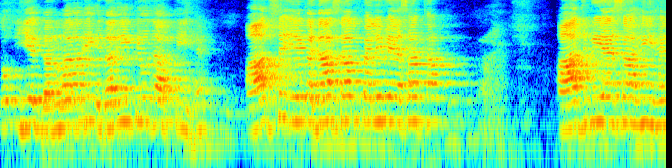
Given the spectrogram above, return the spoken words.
तो ये गंगा नदी इधर ही क्यों जाती है? आज से एक हज़ार साल पहले भी ऐसा था। आज भी ऐसा ही है।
